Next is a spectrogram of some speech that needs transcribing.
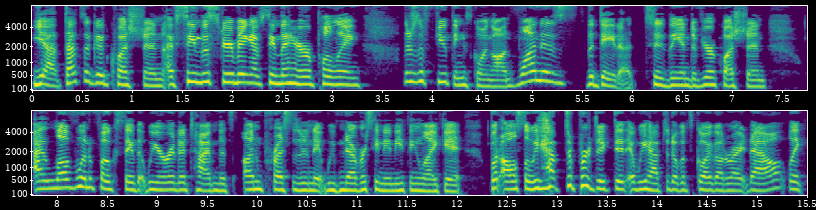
Yeah, that's a good question. I've seen the screaming, I've seen the hair pulling. There's a few things going on. One is the data to the end of your question. I love when folks say that we are in a time that's unprecedented. We've never seen anything like it, but also we have to predict it and we have to know what's going on right now. Like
